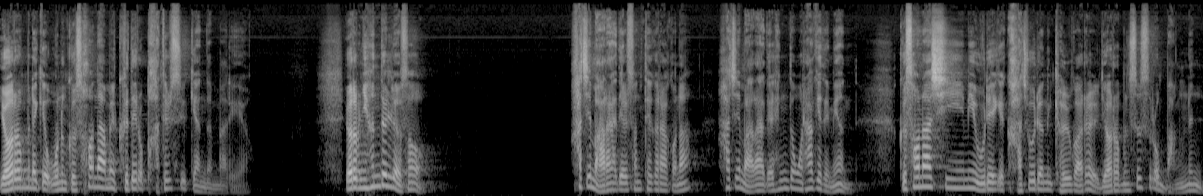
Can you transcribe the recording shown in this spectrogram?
여러분에게 오는 그 선함을 그대로 받을 수 있게 한단 말이에요. 여러분이 흔들려서 하지 말아야 될 선택을 하거나 하지 말아야 될 행동을 하게 되면 그 선하심이 우리에게 가져오려는 결과를 여러분 스스로 막는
